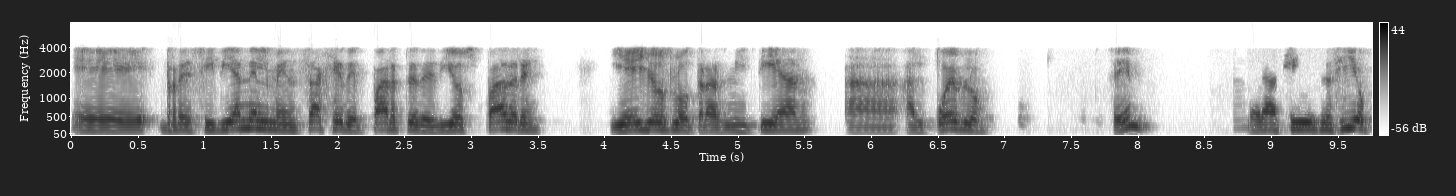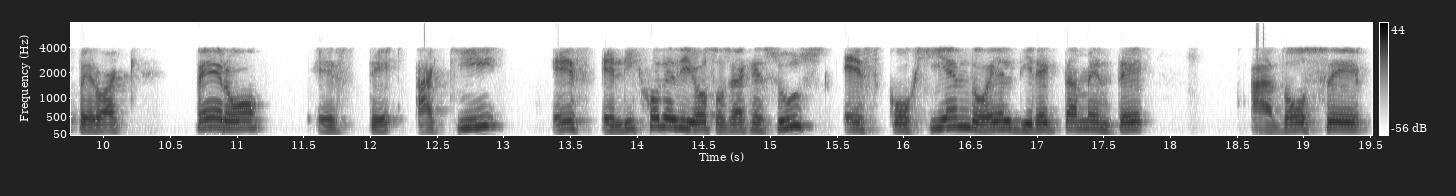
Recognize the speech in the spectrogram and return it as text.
eh, recibían el mensaje de parte de Dios Padre y ellos lo transmitían a- al pueblo, ¿sí? Era así de sencillo, pero, pero este, aquí es el Hijo de Dios, o sea, Jesús, escogiendo él directamente a doce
